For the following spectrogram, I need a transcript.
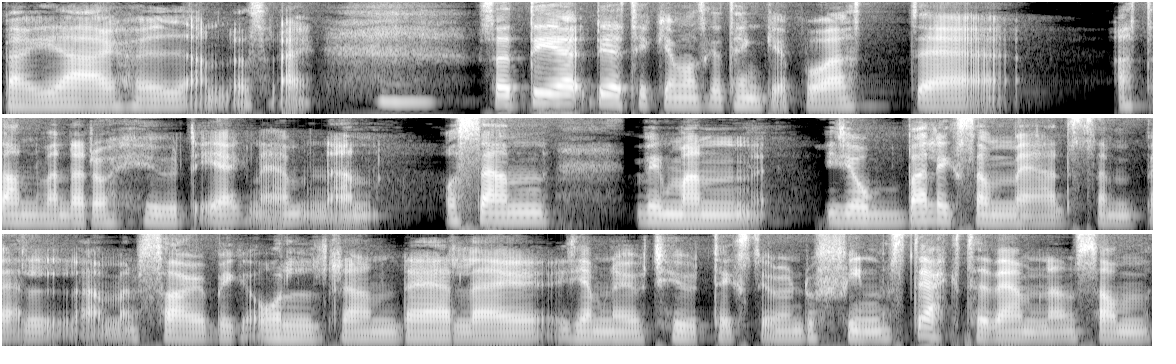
barriärhöjande och sådär. Mm. Så att det, det tycker jag man ska tänka på att, eh, att använda då hudegna ämnen. Och sen vill man jobba liksom med exempel men förebygga åldrande eller jämna ut hudtexturen då finns det aktiva ämnen som,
